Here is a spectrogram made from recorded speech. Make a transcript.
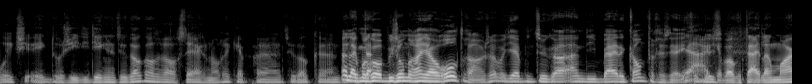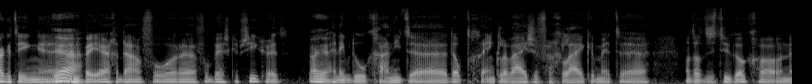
Uh, ik, ik doorzie die dingen natuurlijk ook altijd wel. Sterker nog, ik heb uh, natuurlijk ook... Een dat lijkt me ook wel bijzonder aan jouw rol trouwens. Hè? Want je hebt natuurlijk aan die beide kanten gezeten. Ja, dus... ik heb ook een tijd lang marketing en PR gedaan voor, voor Best Kept Secret. Oh, ja. En ik bedoel, ik ga niet dat op geen enkele wijze vergelijken met... want dat is natuurlijk ook gewoon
